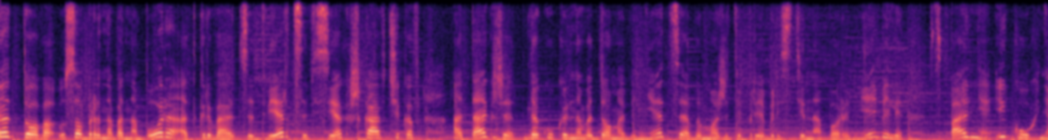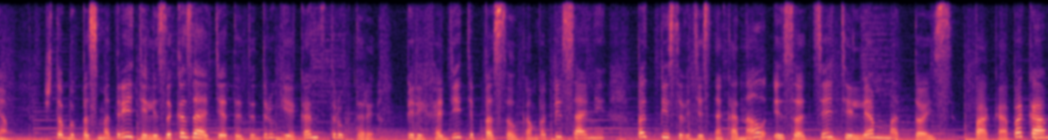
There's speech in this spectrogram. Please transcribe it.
Готово! У собранного набора открываются дверцы всех шкафчиков, а также для кукольного дома Венеция вы можете приобрести наборы мебели, спальня и кухня. Чтобы посмотреть или заказать этот и другие конструкторы, переходите по ссылкам в описании, подписывайтесь на канал и соцсети Lemma Toys. Пока-пока!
